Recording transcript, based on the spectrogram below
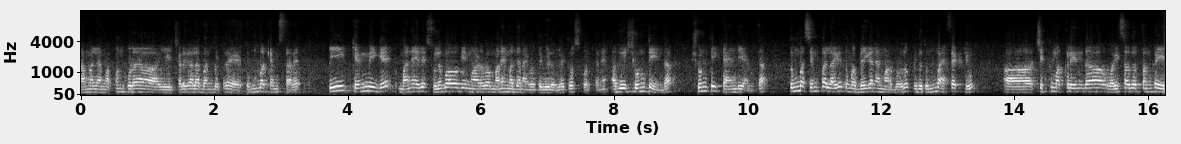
ನಮ್ಮಲ್ಲಿ ನಮ್ಮ ಅಪ್ಪನ್ ಕೂಡ ಈ ಚಳಿಗಾಲ ಬಂದ್ಬಿಟ್ರೆ ತುಂಬಾ ಕೆಮ್ಮಿಸ್ತಾರೆ ಈ ಕೆಮ್ಮಿಗೆ ಮನೆಯಲ್ಲಿ ಸುಲಭವಾಗಿ ಮಾಡುವ ಮನೆ ಇವತ್ತು ವಿಡಿಯೋದಲ್ಲಿ ತೋರಿಸ್ಕೊಡ್ತೇನೆ. ಅದು ಈ ಶುಂಠಿಯಿಂದ, ಶುಂಠಿ ಕ್ಯಾಂಡಿ ಅಂತ. ತುಂಬಾ ಸಿಂಪಲ್ ಆಗಿ ತುಂಬಾ ಬೇಗನೆ ಮಾಡ್ಬೋದು. ಇದು ತುಂಬಾ ಎಫೆಕ್ಟಿವ್ ಚಿಕ್ಕ ಮಕ್ಕಳಿಂದ ವಯಸ್ಸಾದ್ರ ತನಕ ಈ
